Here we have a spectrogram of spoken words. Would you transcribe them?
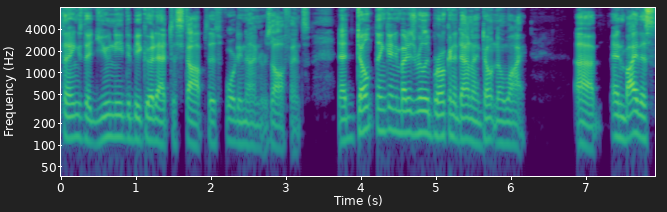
things that you need to be good at to stop this 49ers offense. And I don't think anybody's really broken it down. I don't know why. Uh, and by this,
